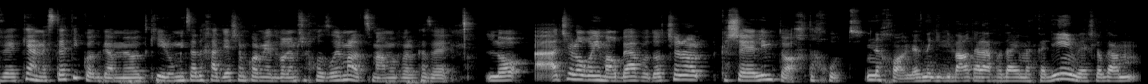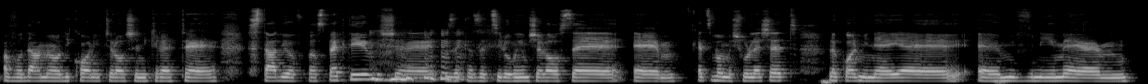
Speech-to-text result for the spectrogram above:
וכן, אסתטיקות גם מאוד, כאילו מצד אחד יש שם כל מיני דברים שחוזרים על עצמם, אבל כזה, לא, עד שלא רואים הרבה עבודות שלו, קשה למתוח את החוט. נכון, אז נגיד דיברת על העבודה עם הקדים, ויש לו גם עבודה מאוד איקונית שלו שנקראת uh, Study of Perspective, שזה כזה צילומים שלו עושה um, אצבע משולשת לכל מיני uh, uh, מבנים. Uh,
